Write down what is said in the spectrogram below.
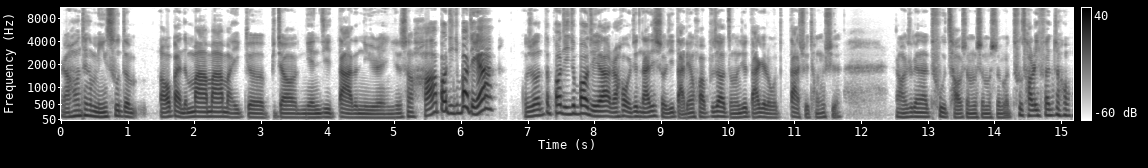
然后这个民宿的老板的妈妈嘛，一个比较年纪大的女人，你就说：“好，报警就报警啊！”我说：“那报警就报警啊！”然后我就拿起手机打电话，不知道怎么就打给了我大学同学，然后就跟他吐槽什么什么什么。吐槽了一番之后，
